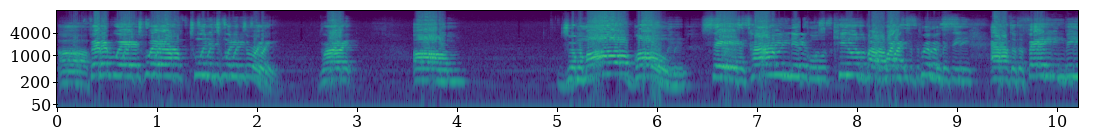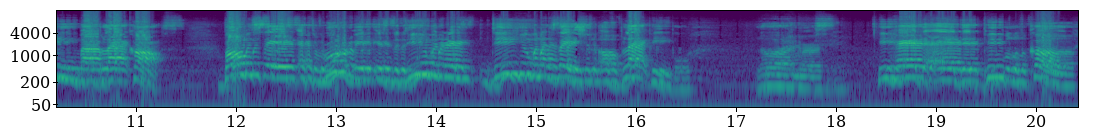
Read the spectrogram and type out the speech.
Uh, February 12, 2023, right? Um, Jamal Bowman says Tyre Nichols killed by white supremacy after fatally beating by black cops. Bowman says at the root of it is the dehumanization of black people. Lord have mercy. He had to add that people of color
